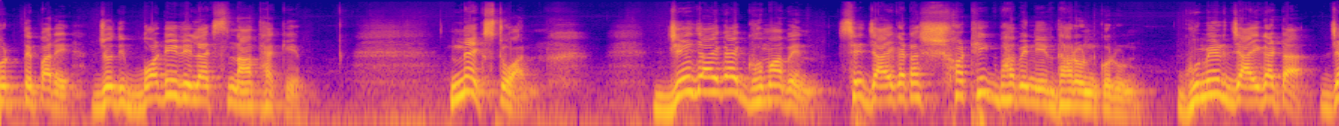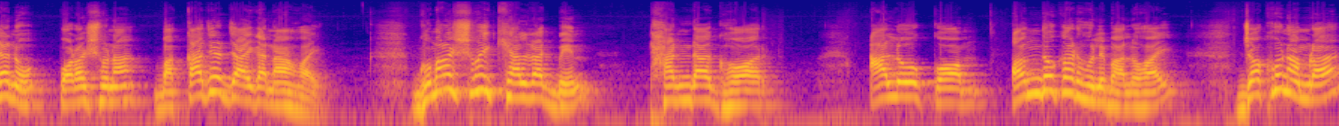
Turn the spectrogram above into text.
ঘটতে পারে যদি বডি রিল্যাক্স না থাকে। নেক্সট ওয়ান যে জায়গায় ঘুমাবেন, সে জায়গাটা সঠিকভাবে নির্ধারণ করুন। ঘুমের জায়গাটা যেন পড়াশোনা বা কাজের জায়গা না হয়। ঘুমানোর সময় খেয়াল রাখবেন, ঠান্ডা ঘর, আলো কম, অন্ধকার হলে ভালো হয়। যখন আমরা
